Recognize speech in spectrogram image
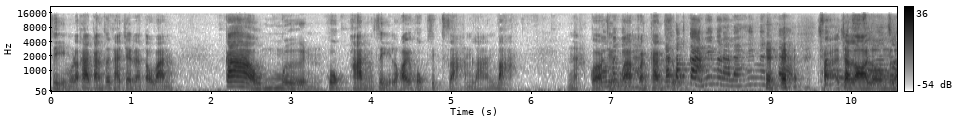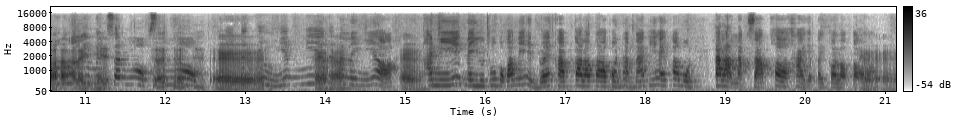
64 มูลค่าการซื้อขายเฉลี่ยต่อวัน 96,463 ล้านบาท นะก็ถือว่าค่อนข้างแล้วสูต้องงการให้มันอะไรให้มันแบบชะชะลอลงเหรออะไรอย่างงี้นี้สงบสงบเออให้มันอยู่เงียบเงีเอยบอฮะอะไรอย่างนี้เหรอเอออันนี้ใน YouTube บอกว่าไม่เห็นด้วยครับกรตคนทำหน้าที่ให้ข้อมูลตลาดหลักทรัพย์พอค่ะอย่าไปกรตเออเออ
